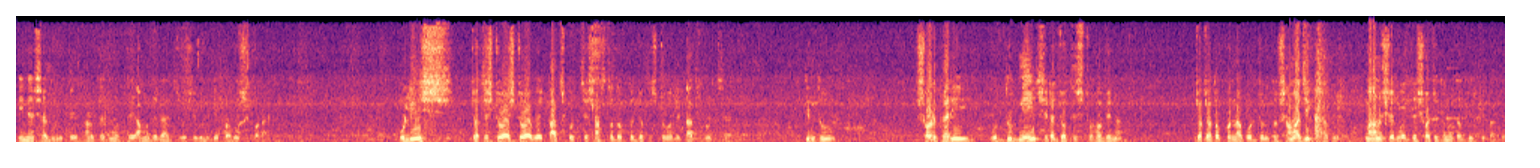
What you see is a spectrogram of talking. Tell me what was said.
এই নেশাগুলিকে ভারতের মধ্যে, আমাদের রাজ্য সেগুলিকে প্রবেশ করায়। পুলিশ যথেষ্টভাবে কাজ করছে, স্বাস্থ্য দপ্তর যথেষ্টভাবে কাজ করছে। কিন্তু সরকারি উদ্যোগ নিয়েই সেটা যথেষ্ট হবে না। যতক্ষণ না পর্যন্ত সামাজিকভাবে মানুষের মধ্যে সচেতনতা বৃদ্ধি পাবে।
